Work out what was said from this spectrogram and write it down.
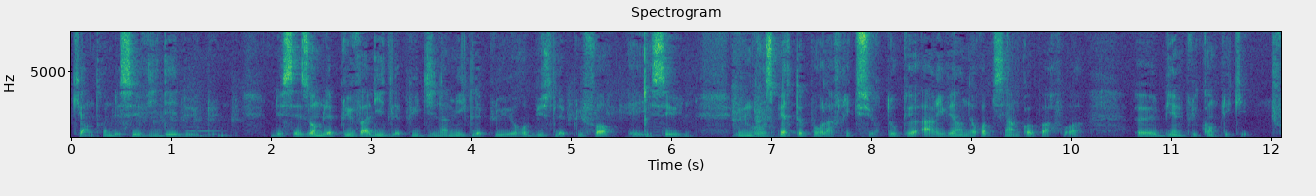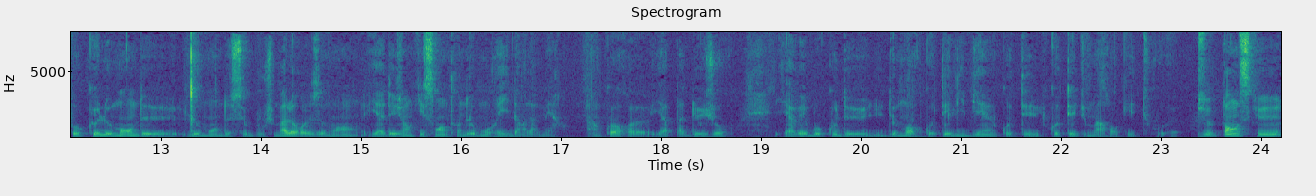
qui est en train de se vider de, de ces hommes les plus valides, les plus dynamiques, les plus robustes, les plus forts. Et c'est une, grosse perte pour l'Afrique, surtout qu'arriver en Europe, c'est encore parfois euh, bien plus compliqué. Il faut que le monde, le monde se bouge. Malheureusement, il y a des gens qui sont en train de mourir dans la mer. Encore euh, il n'y a pas deux jours, il y avait beaucoup de, de, morts côté libyen, côté, du Maroc et tout. Je pense que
